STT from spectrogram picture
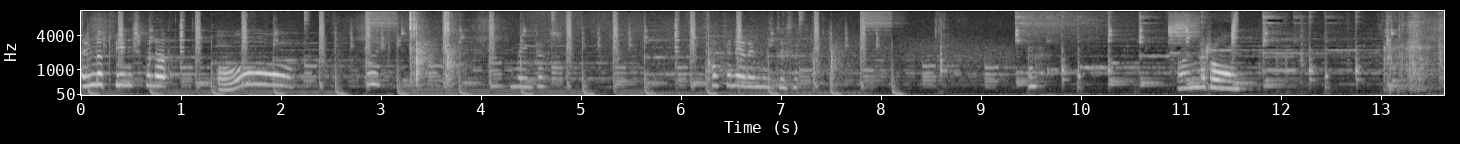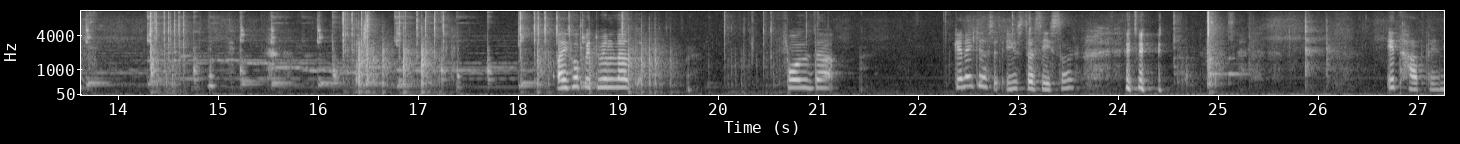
I'm not finished pala. Oh! Ay. Oh my gosh. How can I remove this? Hmm. I'm wrong. I hope it will not fall the... Can I just use the scissor? it happens.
